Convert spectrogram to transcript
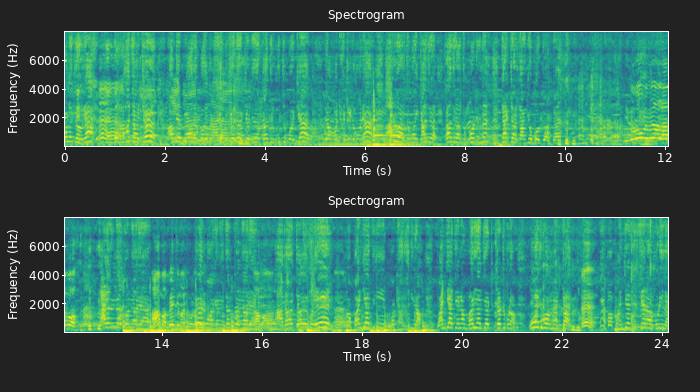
ஒரு மாசம் ஆச்சு. அப்படியே மேல கதிரி முச்சு போச்சு. என் கொண்டாட்டிட்டு போனேன்? அறுவாரத்து போய் கதிர கதிராத்து போட்டுக்கின்னு தட்டார்த்து அங்கேயே போட்டு இதுவும் உனக்குதான் லாபம் ஆமா பேச்சு. அதான் தலைவர். பஞ்சாயத்துக்கு கொண்டாடுறீங்க பஞ்சாயத்து என்ன மரியாதை கட்டுப்படும் ஓடி போங்கன்ட்டார் ஆ. இப்ப பஞ்சாயத்து சீரா முடியல.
